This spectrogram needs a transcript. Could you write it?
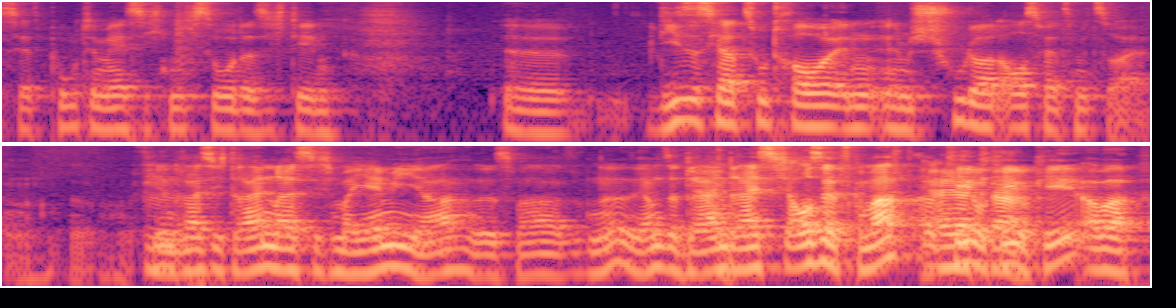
es ist jetzt punktemäßig nicht so, dass ich den äh, dieses Jahr zutraue, in, in einem Shootout auswärts mitzuhalten. Äh, 34, 33 Miami, ja, das war, ne, sie haben sie 33 auswärts gemacht. Ja, Okay, ja, okay, klar. okay, aber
